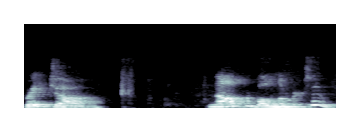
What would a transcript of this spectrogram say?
Great job. Now for bowl number two.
